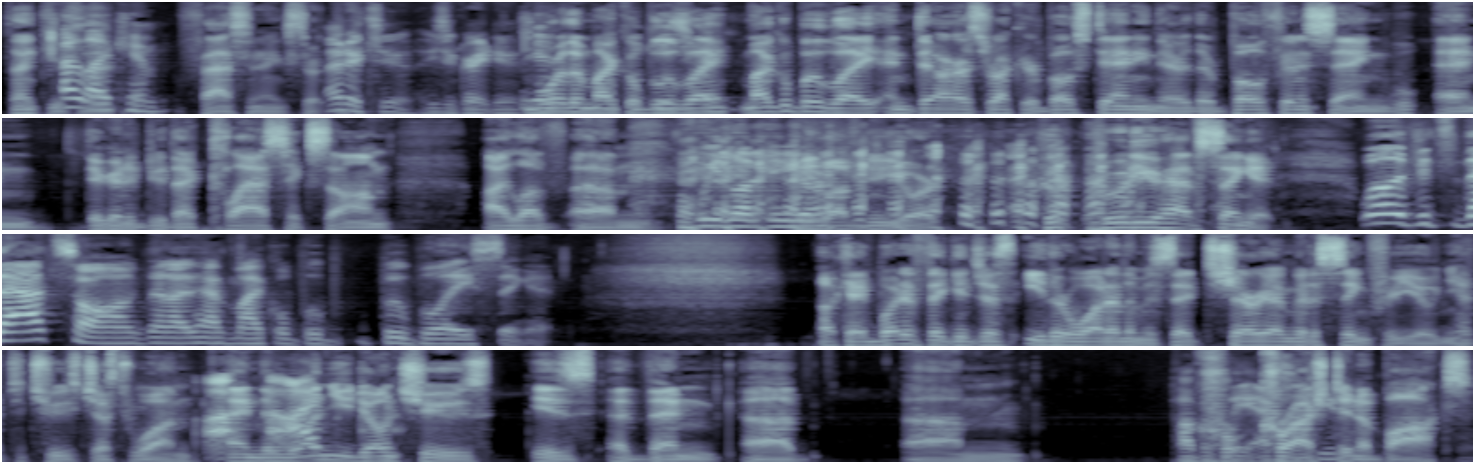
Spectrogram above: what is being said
Thank you. I for like that him. Fascinating story. I do too. He's a great dude. More than Michael think he's Bublé. Michael Bublé and Darius Rucker both standing there. They're both going to sing, and they're going to do that classic song. I love. Um, We love New York. we love New York. who, who do you have sing it? Well, if it's that song, then I'd have Michael Bu- Bublé sing it. Okay, what if they could just either one of them is said, Sherry, I'm going to sing for you, and you have to choose just one, I- and the I- one you don't choose is uh, then uh, um, cr- crushed in a box.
